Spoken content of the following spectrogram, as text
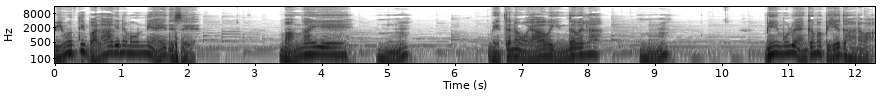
විමුත්ති බලාගෙනම උන්නේ ඇය දෙසය. මං අයියේ මෙතන ඔයාව ඉන්දවෙලා මේ මුළු ඇඟම පියදානවා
